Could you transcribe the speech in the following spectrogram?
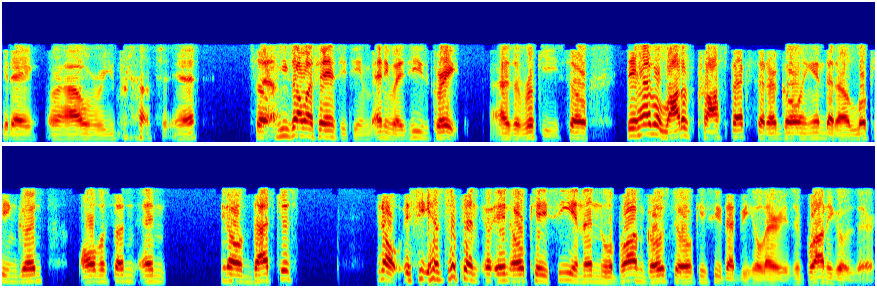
Gidday, or however you pronounce it. Yeah. So Yeah. he's on my fantasy team. Anyways, he's great as a rookie. So they have a lot of prospects that are going in that are looking good all of a sudden, and you know that just you know, if he ends up in in OKC and then LeBron goes to OKC, that'd be hilarious. If Bronny goes there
